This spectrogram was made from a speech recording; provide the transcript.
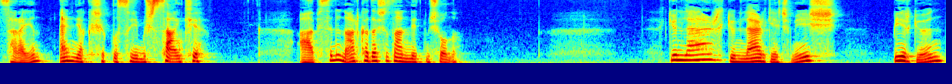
Sarayın en yakışıklısıymış sanki. Abisinin arkadaşı zannetmiş onu. Günler günler geçmiş. Bir gün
